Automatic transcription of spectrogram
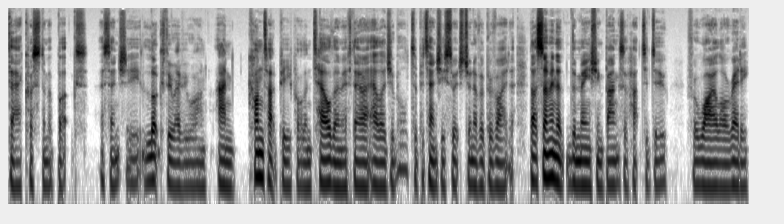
their customer books, essentially, look through everyone and contact people and tell them if they are eligible to potentially switch to another provider. That's something that the mainstream banks have had to do for a while already,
